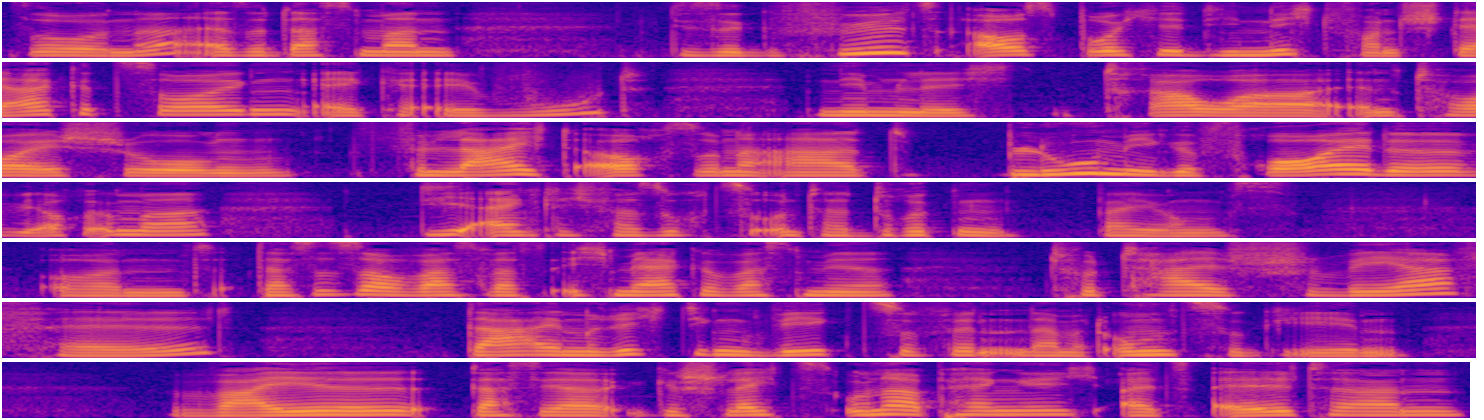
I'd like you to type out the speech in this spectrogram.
so, ne? Also, dass man diese Gefühlsausbrüche, die nicht von Stärke zeugen, aka Wut, nämlich Trauer, Enttäuschung, vielleicht auch so eine Art blumige Freude, wie auch immer, die eigentlich versucht zu unterdrücken bei Jungs. Und das ist auch was, was ich merke, was mir total schwer fällt, da einen richtigen Weg zu finden, damit umzugehen, weil das ja geschlechtsunabhängig als Eltern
